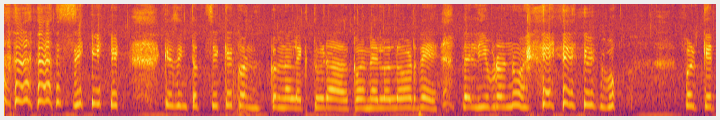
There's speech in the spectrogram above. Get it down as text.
sí, que se intoxique con, con la lectura, con el olor de, del libro nuevo. Porque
